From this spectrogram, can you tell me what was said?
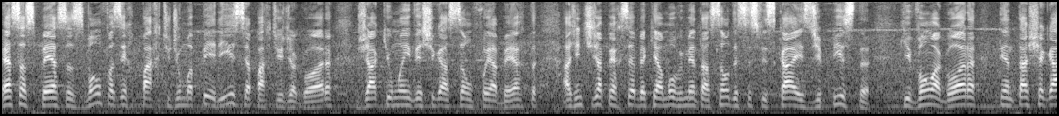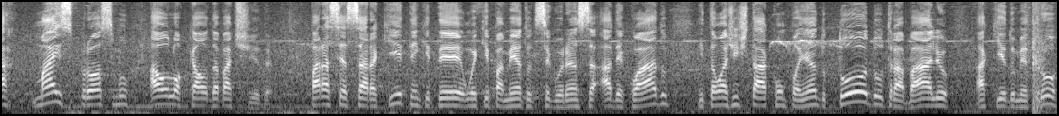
Essas peças vão fazer parte de uma perícia a partir de agora, já que uma investigação foi aberta. A gente já percebe aqui a movimentação desses fiscais de pista que vão agora tentar chegar mais próximo ao local da batida. Para acessar aqui tem que ter um equipamento de segurança adequado, então a gente está acompanhando todo o trabalho aqui do metrô.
